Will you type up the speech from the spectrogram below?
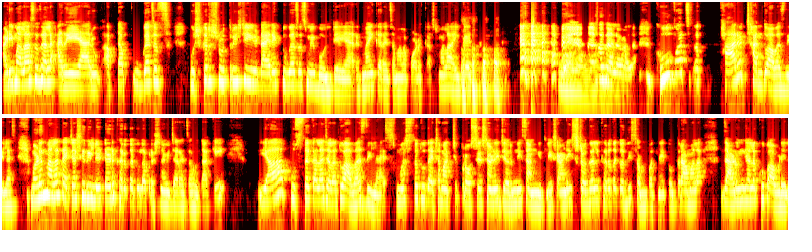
आणि मला असं झालं अरे यार आता उगाच पुष्कर श्रोत्रीशी डायरेक्ट उगाच मी बोलते यार. नाही करायचं मला पॉडकास्ट मला ऐकायचं असं झालं मला. खूपच फारच छान तू आवाज दिलास म्हणून मला त्याच्याशी रिलेटेड खरं तर तुला प्रश्न विचारायचा होता की या पुस्तकाला ज्याला तू आवाज दिलायस मस्त तू त्याच्या मागची प्रोसेस आणि जर्नी सांगितलीस आणि स्ट्रगल खरं तर कधी संपत नाही. तो तर आम्हाला जाणून घ्यायला खूप आवडेल.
